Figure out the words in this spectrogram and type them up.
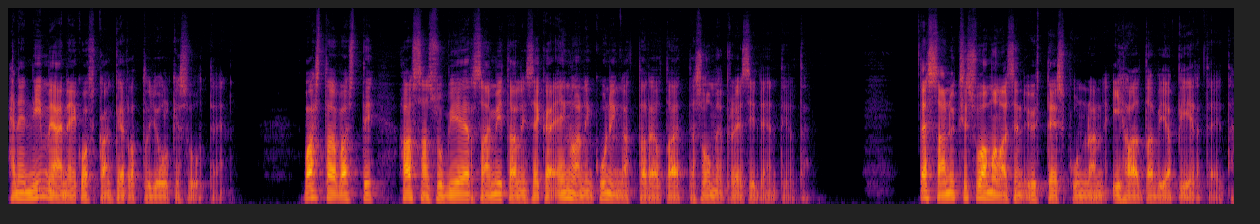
Hänen nimeään ei koskaan kerrottu julkisuuteen. Vastaavasti Hassan Subier sai mitalin sekä Englannin kuningattarelta että Suomen presidentiltä. Tässä on yksi suomalaisen yhteiskunnan ihailtavia piirteitä.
